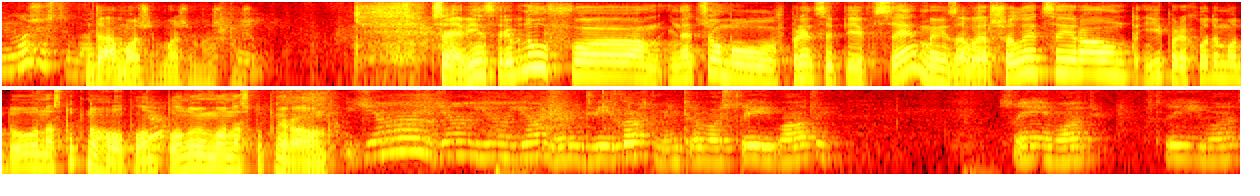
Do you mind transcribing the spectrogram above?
Він може стрибати? Да, може, може, може, може. Окей. Все, він стрибнув. На цьому, в принципі, все. Ми завершили цей раунд і переходимо до наступного. План- Плануємо наступний раунд. Я, я, я, я. У мене дві карти, мені треба стрибати. Стрибати, стрибати.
